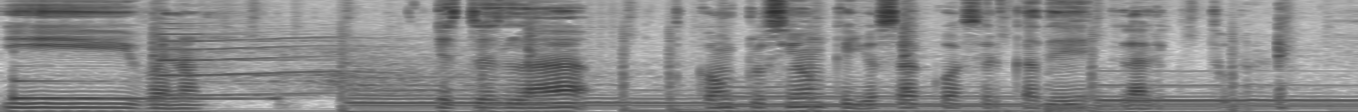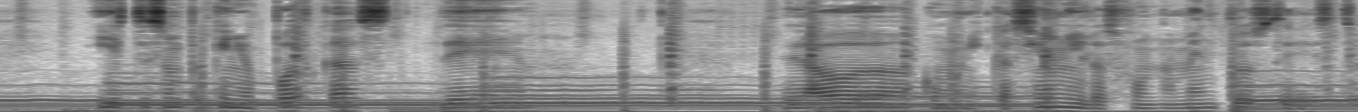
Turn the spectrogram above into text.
y bueno, esta es la conclusión que yo saco acerca de la lectura. Y este es un pequeño podcast de la comunicación y los fundamentos de esto.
